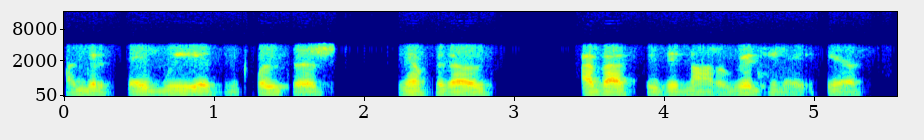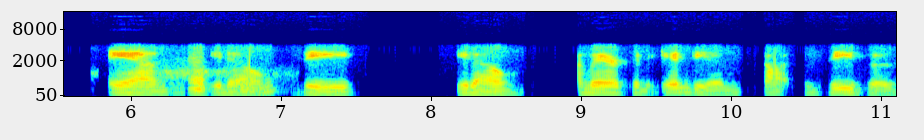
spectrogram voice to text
I'm going to say we as inclusive, you know, for those of us who did not originate here, and you know Mhm. the, you know, American Indians got diseases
